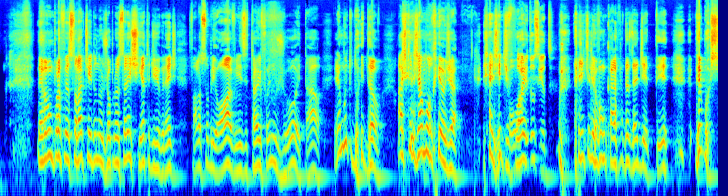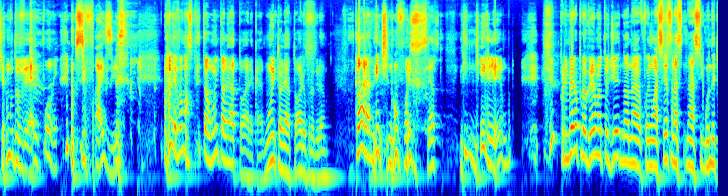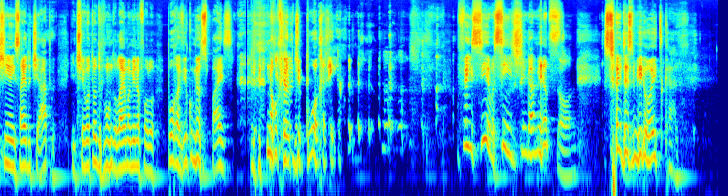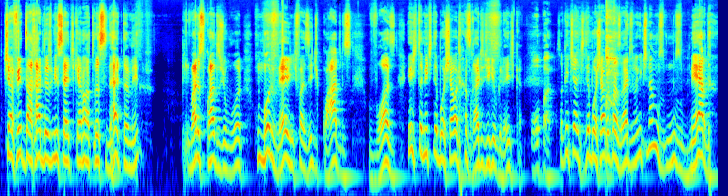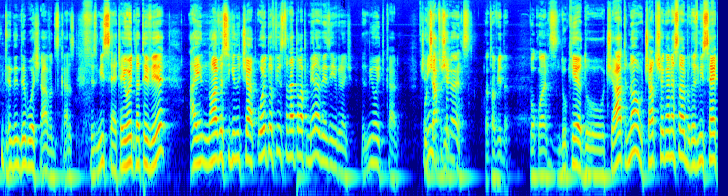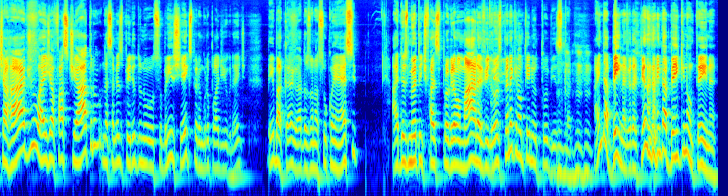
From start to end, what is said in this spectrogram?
Levamos um professor lá que tinha ido no Jô, professor Enxeta de Rio Grande, fala sobre OVNIs e tal. Ele foi no Jô e tal. Ele é muito doidão. Acho que ele já morreu já. E a gente Ou foi. abduzido. A gente levou um cara fantasiado de ET, debochamos do velho. Porra, não se faz isso. Nós levamos umas pitas muito aleatórias, cara. Muito aleatório o programa. Claramente não foi sucesso. Ninguém lembra. Primeiro programa, outro dia, na- na- foi numa sexta, na, na segunda tinha ensaio do teatro. A gente chegou todo mundo lá e uma mina falou: Porra, vi com meus pais. Não riram de porra nenhuma. Ofensivo, assim, de xingamentos. Ó, Isso foi em 2008, cara. Tinha feito da Rádio 2007, que era uma atrocidade também. Vários quadros de humor. Humor velho a gente fazia de quadros, vozes. E a gente também te debochava das rádios de Rio Grande, cara. Opa. Só que a gente, a gente debochava das outras rádios, mas a gente dava uns, uns merda, entendeu? Debochava dos caras. 2007. Aí 8 na TV, aí 9 eu segui no teatro. 8 eu fiz stand-up pela primeira vez em Rio Grande. 2008, cara. O teatro chega antes da tua vida. Pouco antes. Do que? Do teatro? Não, o teatro chega nessa. 2007 a rádio, aí já faço teatro, nessa mesmo período no Sobrinhos Shakespeare, um grupo lá de Rio Grande. Bem bacana, a galera da Zona Sul conhece. Aí em 2008 a gente faz esse programa maravilhoso. Pena que não tem no YouTube isso, cara. Ainda bem, na verdade. Pena não, ainda bem que não tem, né?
